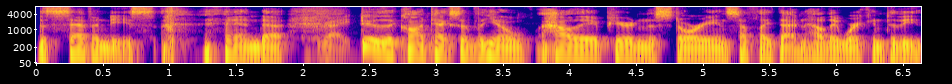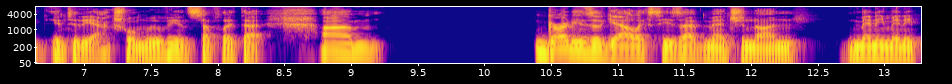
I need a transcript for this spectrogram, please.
the 70s and uh, right. due to the context of you know how they appeared in the story and stuff like that and how they work into the into the actual movie and stuff like that um, guardians of galaxies i've mentioned on many many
